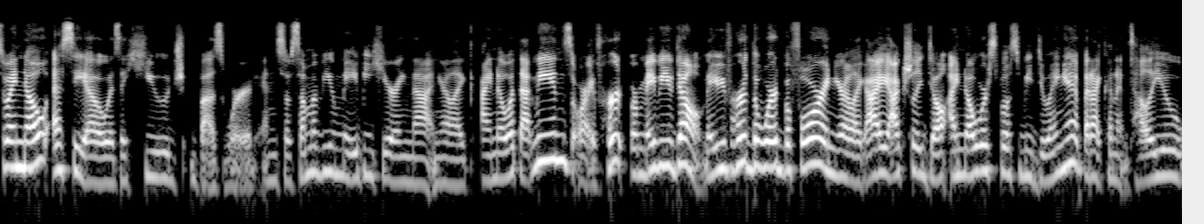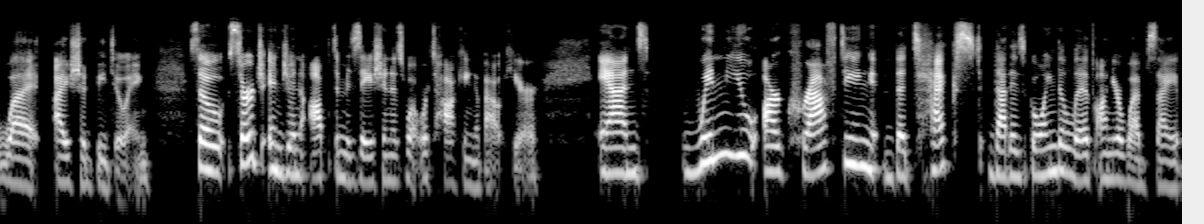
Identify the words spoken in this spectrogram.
So, I know SEO is a huge buzzword. And so, some of you may be hearing that and you're like, I know what that means, or I've heard, or maybe you don't. Maybe you've heard the word before and you're like, I actually don't. I know we're supposed to be doing it, but I couldn't tell you what I should be doing. So, search engine optimization is what we're talking about here. And when you are crafting the text that is going to live on your website,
